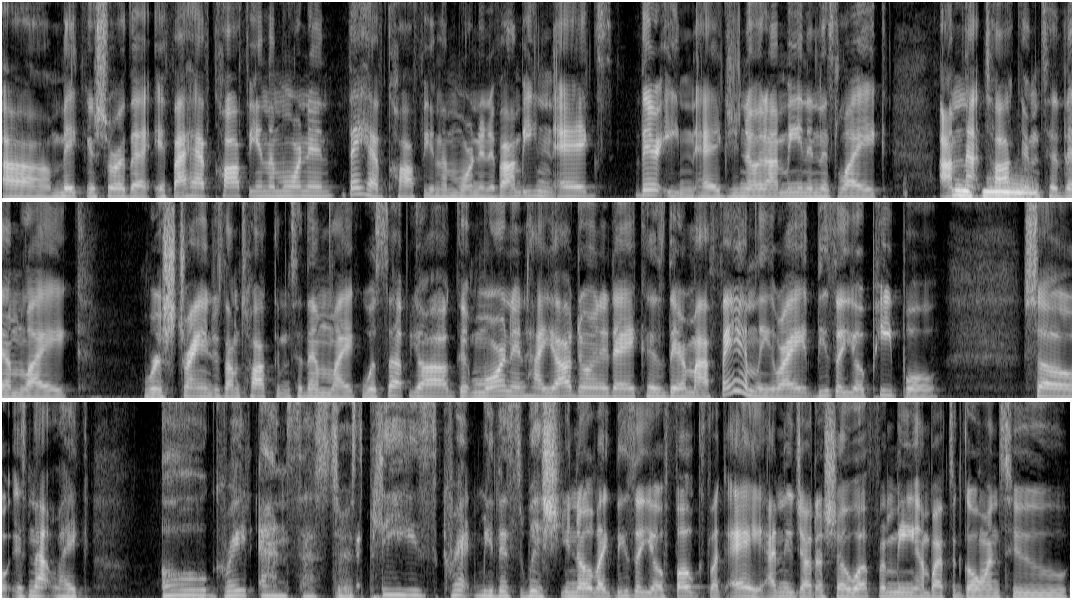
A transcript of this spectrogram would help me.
um, making sure that if I have coffee in the morning, they have coffee in the morning. If I'm eating eggs, they're eating eggs. You know what I mean? And it's like I'm mm-hmm. not talking to them like we're strangers. I'm talking to them like, "What's up, y'all? Good morning. How y'all doing today?" Because they're my family, right? These are your people. So it's not like, oh, great ancestors, please grant me this wish. You know, like these are your folks. Like, hey, I need y'all to show up for me. I'm about to go into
